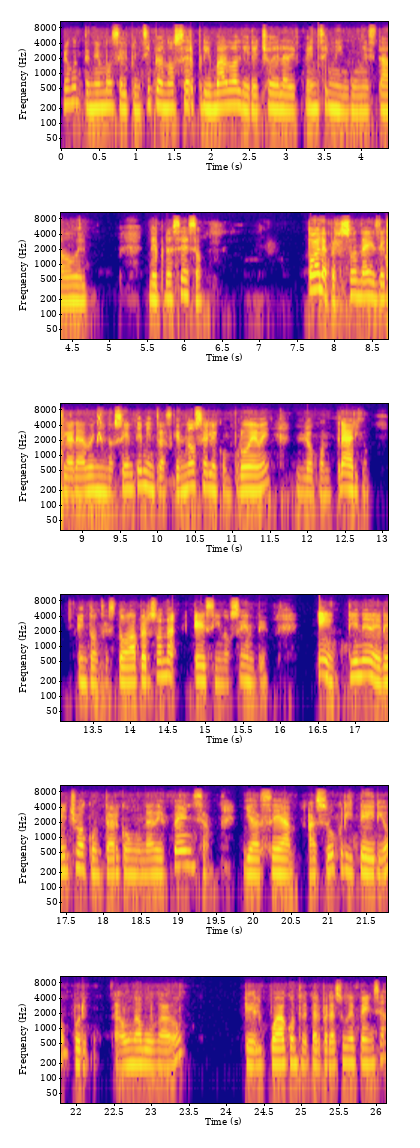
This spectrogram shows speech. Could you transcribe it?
Luego tenemos el principio de no ser privado al derecho de la defensa en ningún estado del, del proceso. Toda la persona es declarada inocente mientras que no se le compruebe lo contrario. Entonces, toda persona es inocente y tiene derecho a contar con una defensa, ya sea a su criterio, por, a un abogado que él pueda contratar para su defensa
